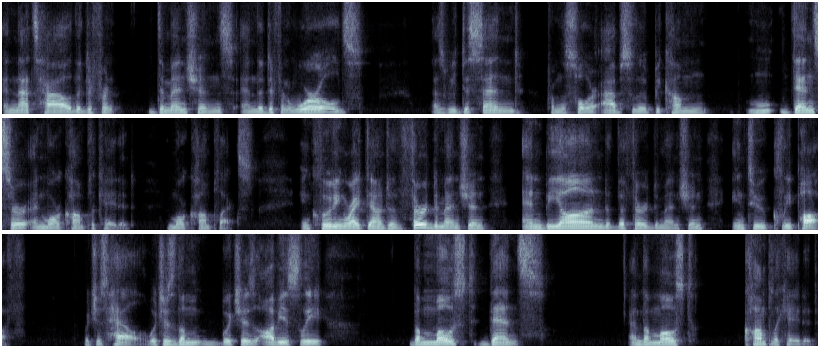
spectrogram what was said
And that's how the different dimensions and the different worlds, as we descend from the solar absolute, become denser and more complicated, more complex, including right down to the third dimension and beyond the third dimension into Klipoth, which is hell, which is the which is obviously the most dense and the most complicated.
